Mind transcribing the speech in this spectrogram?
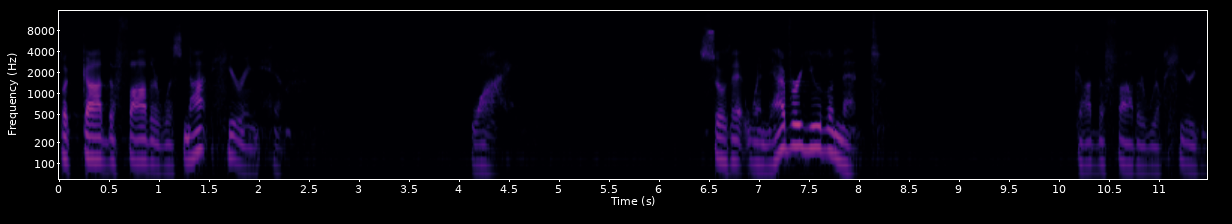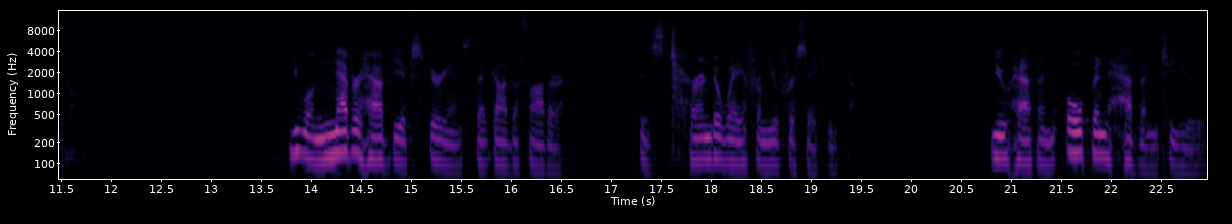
but God the Father was not hearing him. Why? So that whenever you lament, God the Father will hear you. You will never have the experience that God the Father is turned away from you, forsaking you. You have an open heaven to you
